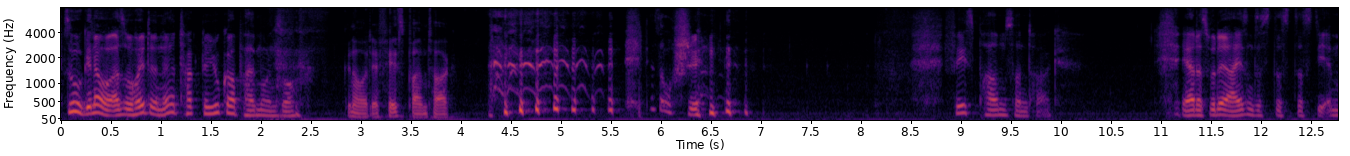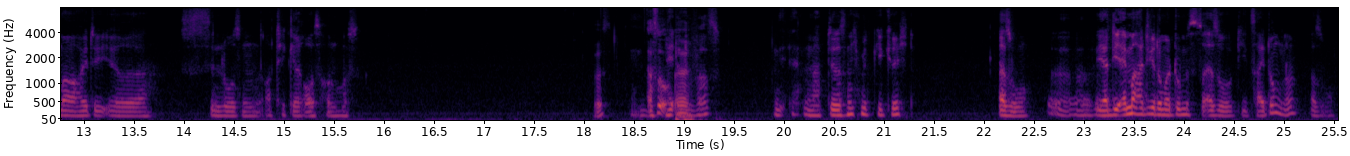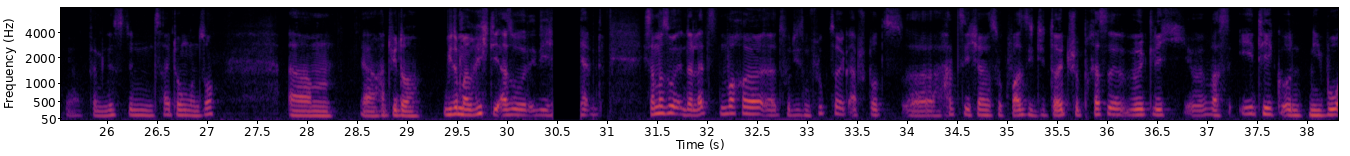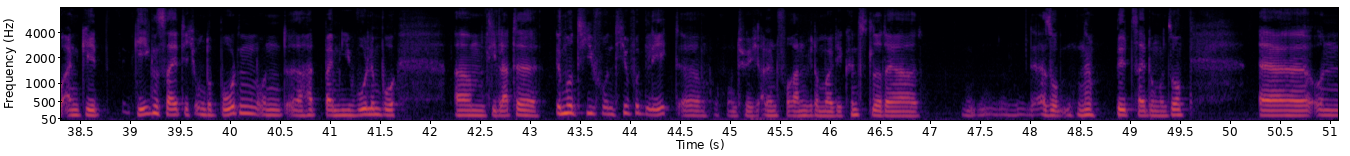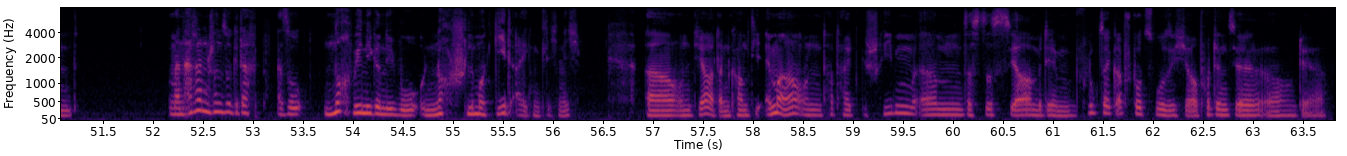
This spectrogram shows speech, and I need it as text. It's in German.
so, genau, also heute, ne? Tag der Yucca-Palme und so. Genau, der Facepalm-Tag. das ist auch schön. Facepalm-Sonntag. Ja, das würde ja heißen, dass, dass, dass die Emma heute ihre sinnlosen Artikel raushauen muss. Was? Achso, Äh, äh, was? Habt ihr das nicht mitgekriegt? Also, äh, ja, die Emma hat wieder mal dummes, also die Zeitung, ne? Also, ja, Feministinnen-Zeitung und so. Ähm, ja, hat wieder, wieder mal richtig, also die, ich sag mal so, in der letzten Woche äh, zu diesem Flugzeugabsturz äh, hat sich ja so quasi die deutsche Presse wirklich, äh, was Ethik und Niveau angeht, gegenseitig unterboten und äh, hat beim Niveau-Limbo ähm, die Latte immer tiefer und tiefer gelegt. Äh, natürlich allen voran wieder mal die Künstler der, also ne, Bildzeitung und so. Äh, und man hat dann schon so gedacht, also noch weniger Niveau und noch schlimmer geht eigentlich nicht. Äh, und ja, dann kam die Emma und hat halt geschrieben, ähm, dass das ja mit dem Flugzeugabsturz, wo sich ja potenziell äh, der,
